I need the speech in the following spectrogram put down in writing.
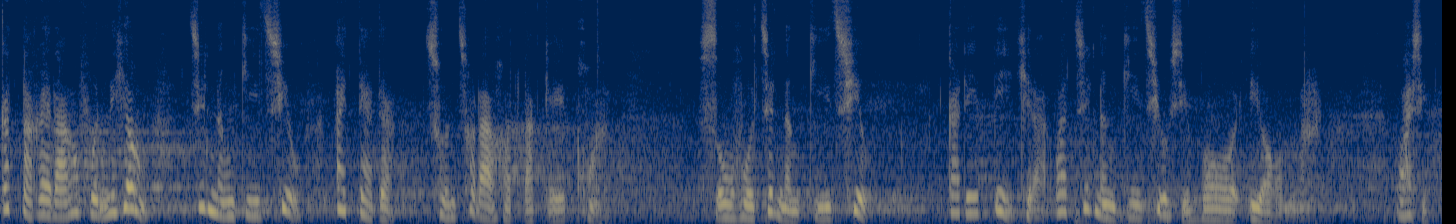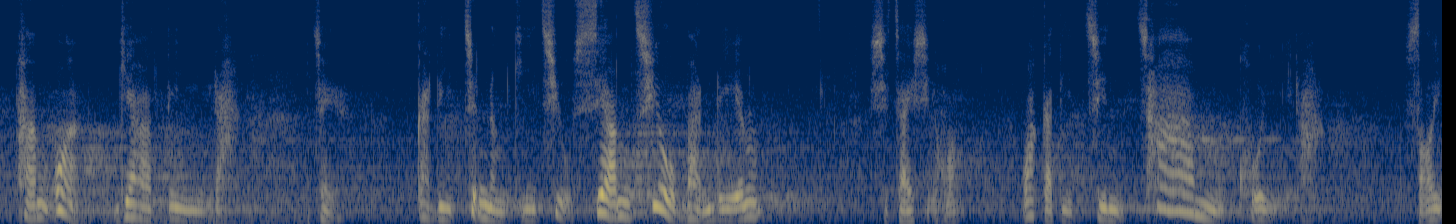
甲逐个人分享。这两支手爱定定伸出来，互大家看。师傅这两支手，甲你比起来，我这两支手是无用啦，我是。窗碗压地啦，这家己这两只手双手万灵，实在是吼，我家己真惭愧啦。所以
